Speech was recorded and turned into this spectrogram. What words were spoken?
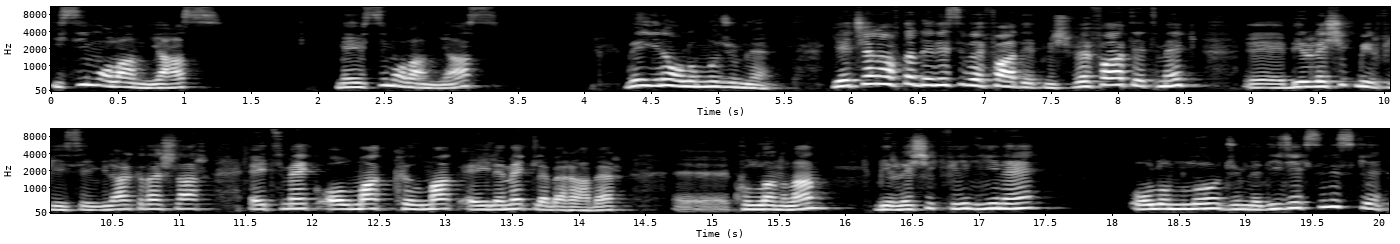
isim olan yaz, mevsim olan yaz ve yine olumlu cümle. Geçen hafta dedesi vefat etmiş. Vefat etmek e, birleşik bir fiil sevgili arkadaşlar. Etmek, olmak, kılmak, eylemekle beraber e, kullanılan birleşik fiil yine olumlu cümle. Diyeceksiniz ki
